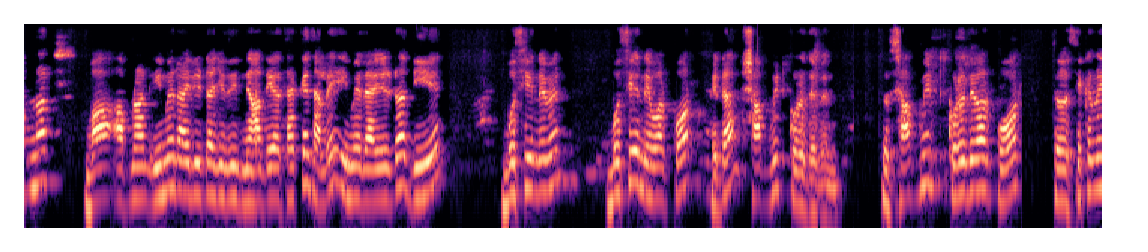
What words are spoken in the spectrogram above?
আপনার বা আপনার ইমেল আইডিটা যদি না দেওয়া থাকে, তাহলে ইমেল আইডিটা দিয়ে বসিয়ে নেবেন। বসিয়ে নেওয়ার পর এটা সাবমিট করে দেবেন। তো সাবমিট করে দেওয়ার পর, তো সেখানে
